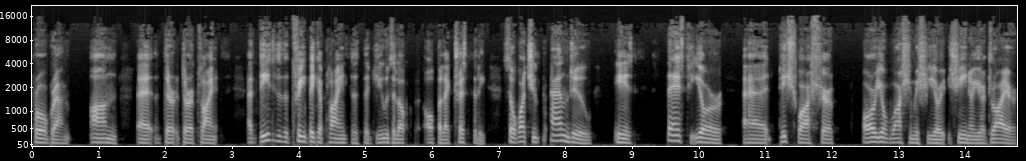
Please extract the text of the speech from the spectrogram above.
program on uh, their their appliance. And these are the three big appliances that use a lot of electricity. So what you can do is set your uh, dishwasher or your washing machine or your dryer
